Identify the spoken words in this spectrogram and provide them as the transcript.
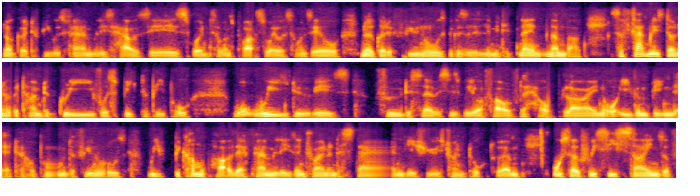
not go to people's families' houses when someone's passed away or someone's ill, not go to funerals because of the limited name, number. So families don't have the time to grieve or speak to people. What we do is through the services we offer of the helpline or even being there to help them with the funerals, we've become a part of their families and try and understand the issues, try and talk to them. Also, if we see signs of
